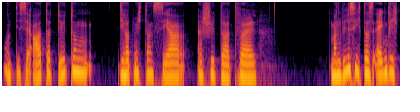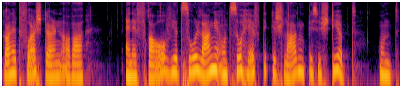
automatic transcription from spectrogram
Und diese Art der Tötung, die hat mich dann sehr erschüttert, weil man will sich das eigentlich gar nicht vorstellen, aber eine Frau wird so lange und so heftig geschlagen, bis sie stirbt. Und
